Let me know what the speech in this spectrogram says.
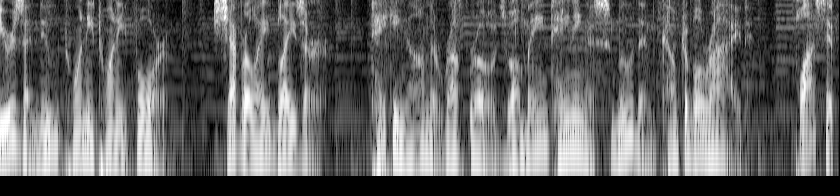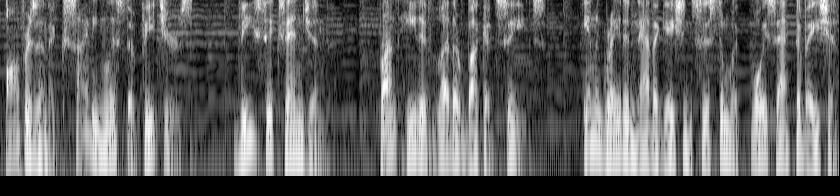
Here's a new 2024 Chevrolet Blazer, taking on the rough roads while maintaining a smooth and comfortable ride. Plus, it offers an exciting list of features. V6 engine, front heated leather bucket seats, integrated navigation system with voice activation,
